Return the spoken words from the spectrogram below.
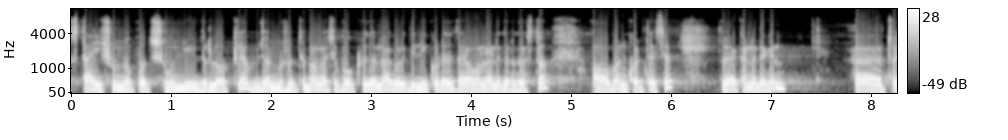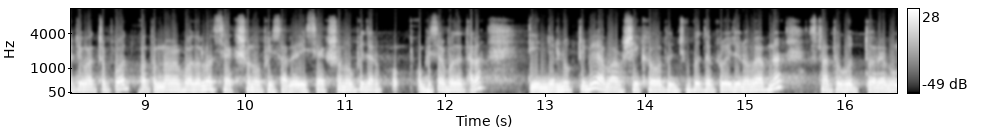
স্থায়ী শূন্য পদ সমূহ নিয়োগের লক্ষ্যে জন্মসূত্রে বাংলাদেশের প্রকৃত নাগরিকদের নিকটে তারা অনলাইনে দরখাস্ত আহ্বান করতেছে। তো এখানে দেখেন ছয়টি মাত্র পদ। প্রথম নম্বর পদ হলো সেকশন অফিসার এই সেকশন অফিসার অফিসার পদে তারা তিনজন লোক নেবে। আবার শিক্ষাগত যোগ্যতার প্রয়োজন হবে আপনার স্নাতকোত্তর এবং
